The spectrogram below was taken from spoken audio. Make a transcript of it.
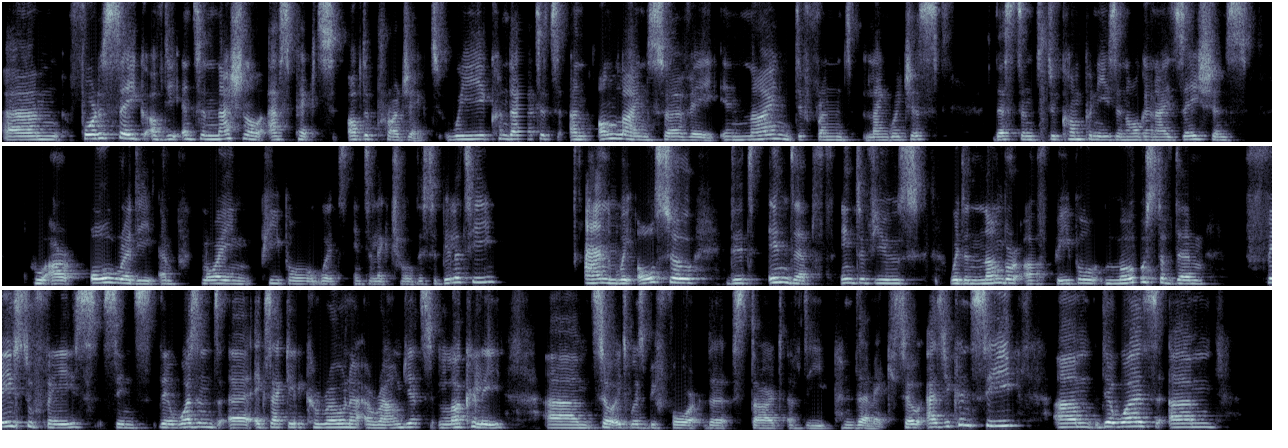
Um, for the sake of the international aspects of the project, we conducted an online survey in nine different languages destined to companies and organizations who are already employing people with intellectual disability. And we also did in-depth interviews with a number of people, most of them face to face since there wasn't uh, exactly corona around yet luckily. Um, so it was before the start of the pandemic. So as you can see um, there was um,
